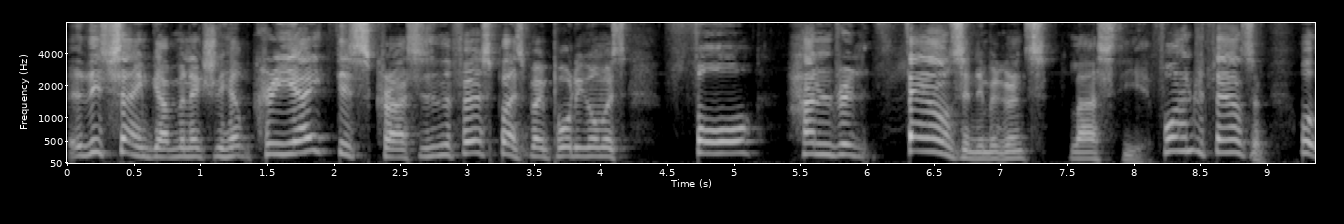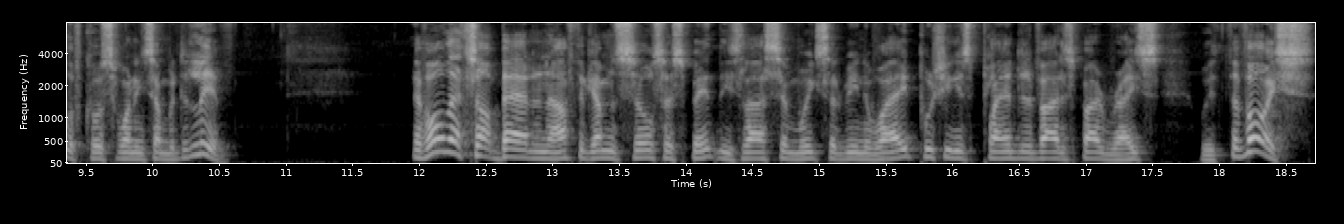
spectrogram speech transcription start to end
this same government actually helped create this crisis in the first place by importing almost 400,000 immigrants last year. 400,000. All, of course, wanting somewhere to live. Now, if all that's not bad enough, the government's also spent these last seven weeks that have been away pushing its plan to divide us by race with The Voice,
